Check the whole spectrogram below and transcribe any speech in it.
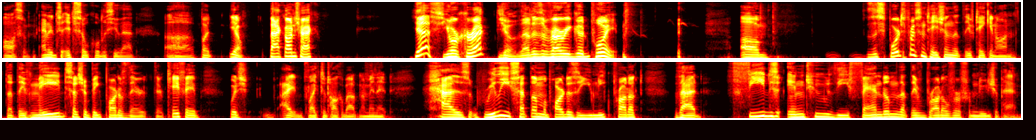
Awesome. And it's it's so cool to see that. Uh but you know, back on track. Yes, you're correct, Joe. That is a very good point. um the sports presentation that they've taken on, that they've made such a big part of their their kayfabe, which I'd like to talk about in a minute, has really set them apart as a unique product that feeds into the fandom that they've brought over from New Japan.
